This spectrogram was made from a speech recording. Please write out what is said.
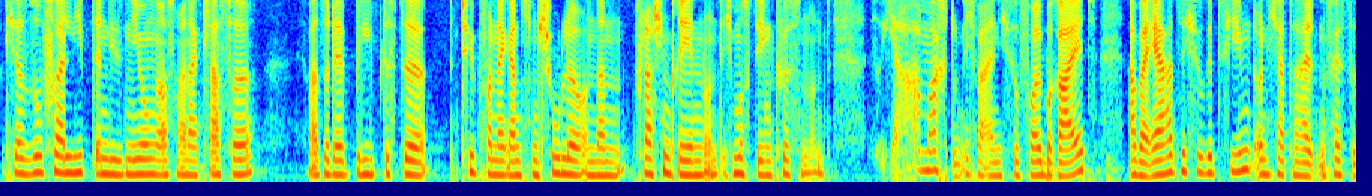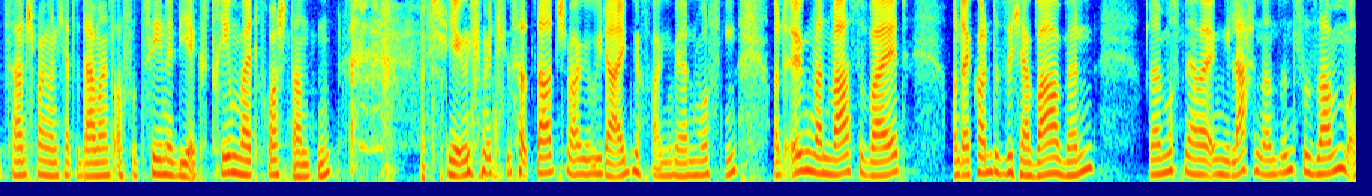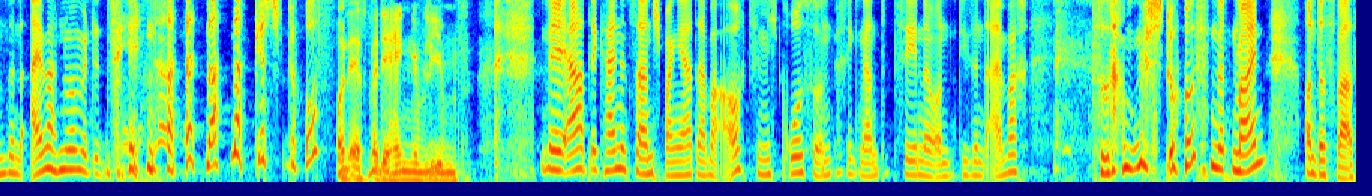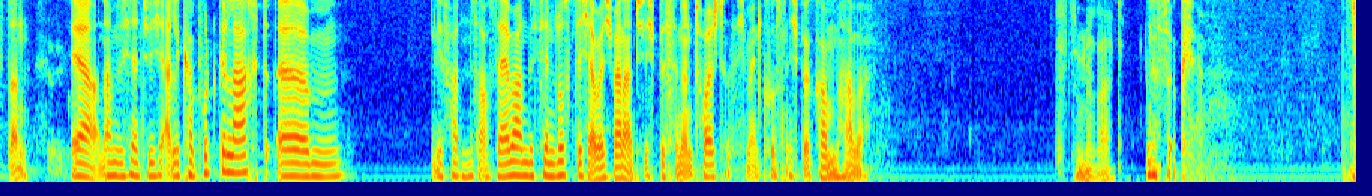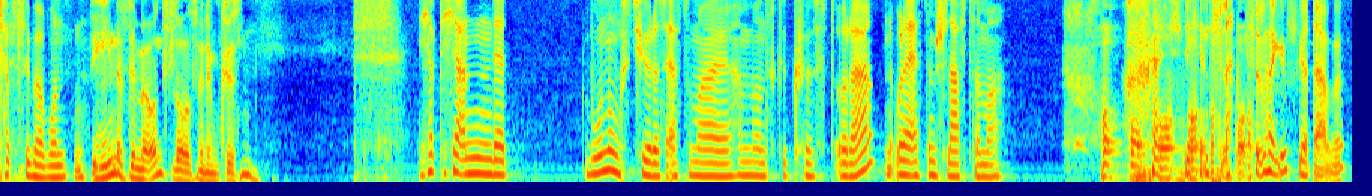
Und ich war so verliebt in diesen Jungen aus meiner Klasse. Er war so der beliebteste Typ von der ganzen Schule und dann Flaschendrehen und ich musste ihn küssen und so, ja, macht. Und ich war eigentlich so voll bereit. Aber er hat sich so geziemt und ich hatte halt eine feste Zahnspange und ich hatte damals auch so Zähne, die extrem weit vorstanden. die irgendwie mit dieser Zahnspange wieder eingefangen werden mussten. Und irgendwann war es soweit und er konnte sich erbarmen. Und dann mussten wir aber irgendwie lachen und sind zusammen und sind einfach nur mit den Zähnen aneinander gestoßen. Und er ist bei dir hängen geblieben. Nee, er hatte keine Zahnspange, er hatte aber auch ziemlich große und prägnante Zähne und die sind einfach zusammengestoßen mit meinen und das war's dann. Ja, und haben sich natürlich alle kaputt gelacht. Ähm, wir fanden es auch selber ein bisschen lustig, aber ich war natürlich ein bisschen enttäuscht, dass ich meinen Kuss nicht bekommen habe. Es tut mir leid. Das ist okay. Ich hab's überwunden. Wie ging das denn bei uns los mit dem Küssen? Ich habe dich ja an der Wohnungstür das erste Mal haben wir uns geküsst, oder? Oder erst im Schlafzimmer, als ich dich ins Schlafzimmer geführt habe.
